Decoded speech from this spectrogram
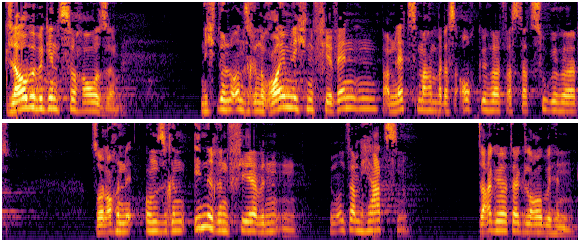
Glaube beginnt zu Hause. Nicht nur in unseren räumlichen vier Wänden, beim letzten Mal haben wir das auch gehört, was dazugehört, sondern auch in unseren inneren vier Wänden, in unserem Herzen. Da gehört der Glaube hin.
